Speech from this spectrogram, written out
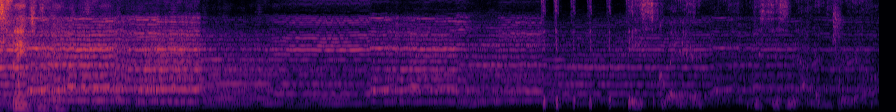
That's Flames, man, bro. E squared. This is not a drill.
